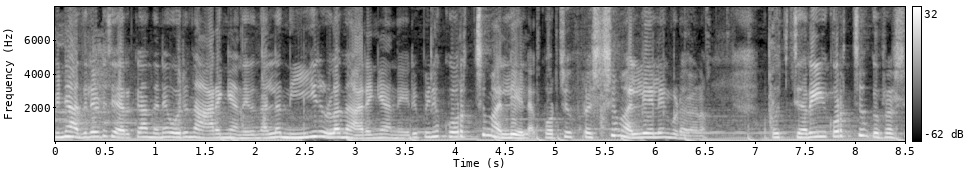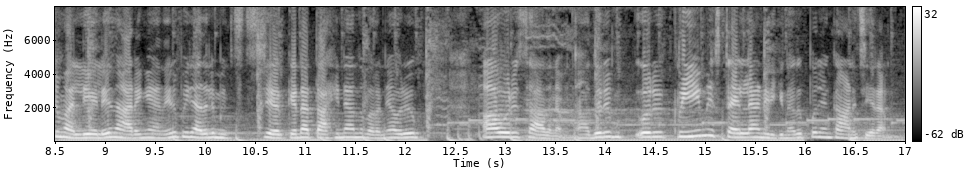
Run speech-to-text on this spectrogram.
പിന്നെ അതിലോട്ട് ചേർക്കാൻ തന്നെ ഒരു നാരങ്ങാനേര് നല്ല നീരുള്ള നാരങ്ങ നീര് പിന്നെ കുറച്ച് മല്ലിയില കുറച്ച് ഫ്രഷ് മല്ലിയിലയും കൂടെ വേണം. അപ്പോൾ ചെറിയ കുറച്ച് ഫ്രഷ് മല്ലിയില നാരങ്ങ ആണെങ്കിലും പിന്നെ അതിൽ മിക്സ് ചേർക്കേണ്ട തഹിന എന്ന് പറഞ്ഞ ഒരു ആ ഒരു സാധനം. അതൊരു ഒരു ക്രീമി സ്റ്റൈലിലാണ് ഇരിക്കുന്നത്. അതിപ്പോൾ ഞാൻ കാണിച്ചു തരാം.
